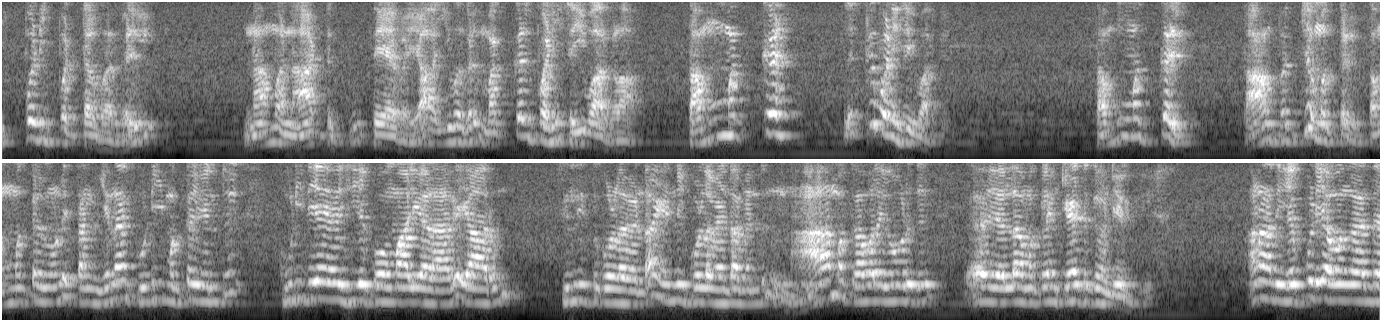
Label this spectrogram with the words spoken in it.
இப்படிப்பட்டவர்கள் நம்ம நாட்டுக்கு தேவையா? இவர்கள் மக்கள் பணி செய்வார்களா? தம் மக்களுக்கு பணி செய்வார்கள். தம் மக்கள் தாம் பெற்ற மக்கள் தம் மக்களினுடைய தன் இன குடி மக்கள் என்று குடிதேசிய கோமாளிகளாக யாரும் சிந்தித்து கொள்ள வேண்டாம் எண்ணிக்கொள்ள வேண்டாம் என்று நாம கவலையோடு எல்லா மக்களையும் கேட்டுக்க வேண்டியிருக்கு. ஆனால் அது எப்படி அவங்க அந்த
